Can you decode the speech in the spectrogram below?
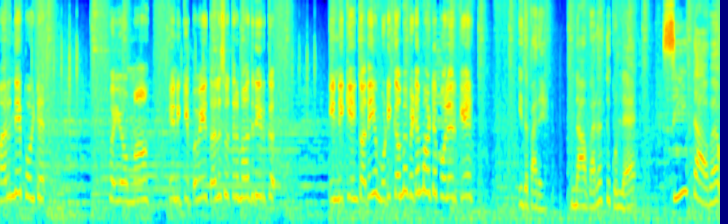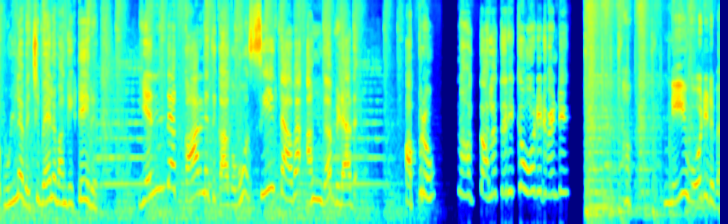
மறந்தே போயிட்டேன். ஐயோ அம்மா. எனக்கு இப்பவே தலை சுத்துற மாதிரி இருக்கு. இன்னைக்கு என் கதையை முடிக்காம விட மாட்டேன் போல இருக்கே. இத பாரு நான் வர்றதுக்குள்ள சீதாவை உள்ள வச்சு வேலை வாங்கிக்கிட்டே இரு. எந்த காரணத்துக்காகவும் சீதாவை அங்க விடாத. அப்புறம் நான் தலை தெறிக்க ஓடிட வேண்டி நீ ஓடிடுவ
